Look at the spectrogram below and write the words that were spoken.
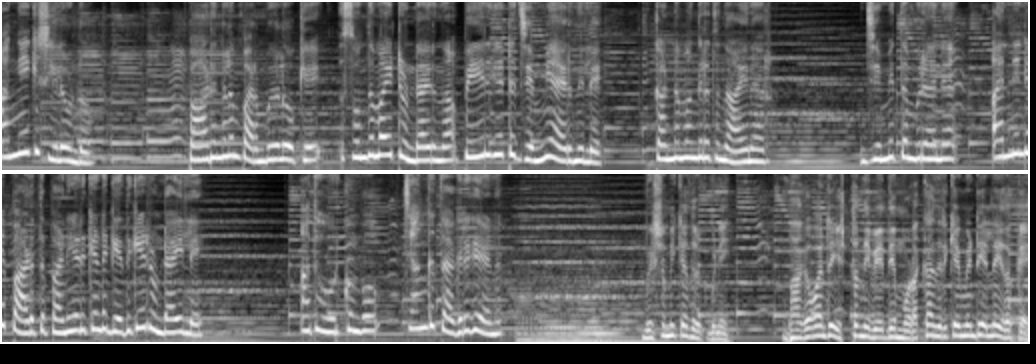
അങ്ങേക്ക് ശീലമുണ്ടോ? പാടങ്ങളും പറമ്പുകളും ഒക്കെ സ്വന്തമായിട്ടുണ്ടായിരുന്ന പേരുകേട്ട ജമ്മി ആയിരുന്നില്ലേ? കണ്ണമംഗലത്ത് നായനാർ. ജമ്മി തമ്പുരാന് അന്യന്റെ പാടത്ത് പണിയെടുക്കേണ്ട ഗതികേടുണ്ടായില്ലേ? അത് ഓർക്കുമ്പോ ചങ്ക് തകരുകയാണ് വിഷമിക്കാതെ രുക്മിണി ഭഗവാന്റെ ഇഷ്ടനിവേദ്യം മുടക്കാതിരിക്കാൻ വേണ്ടിയല്ലേ ഇതൊക്കെ?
